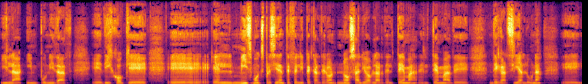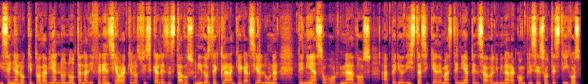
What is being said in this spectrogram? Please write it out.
y la impunidad. Eh, dijo que eh, el mismo expresidente Felipe Calderón no salió a hablar del tema, el tema de, de García Luna, eh, y señaló que todavía no notan la diferencia. Ahora que los fiscales de Estados Unidos declaran que García Luna tenía sobornados a periodistas y que además tenía pensado eliminar a cómplices o testigos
